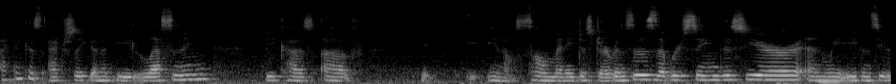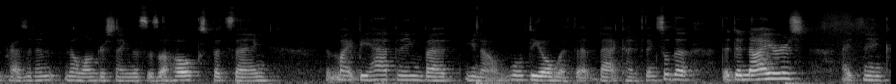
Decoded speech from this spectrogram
I think is actually going to be lessening because of, you know, so many disturbances that we're seeing this year, and we even see the president no longer saying this is a hoax, but saying it might be happening, but, you know, we'll deal with it, that kind of thing. So the, the deniers, I think,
